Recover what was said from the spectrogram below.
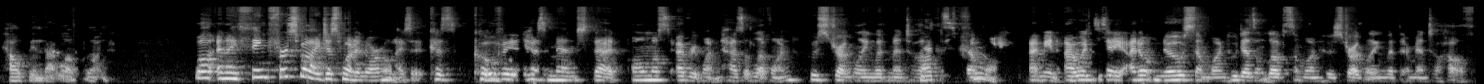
helping that loved one well, and I think, first of all, I just want to normalize it because COVID mm-hmm. has meant that almost everyone has a loved one who's struggling with mental health That's true. I mean, I would say I don't know someone who doesn't love someone who's struggling with their mental health.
